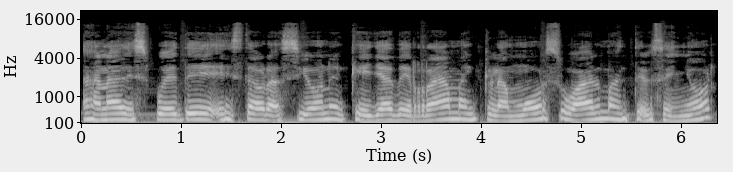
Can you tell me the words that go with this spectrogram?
Ana después de esta oración en que ella derrama en clamor su alma ante el Señor,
